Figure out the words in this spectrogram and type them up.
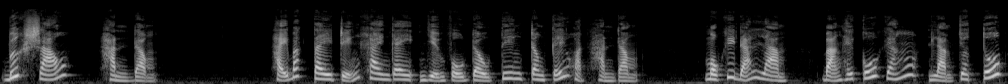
Bước 6. Hành động Hãy bắt tay triển khai ngay nhiệm vụ đầu tiên trong kế hoạch hành động. Một khi đã làm, bạn hãy cố gắng làm cho tốt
